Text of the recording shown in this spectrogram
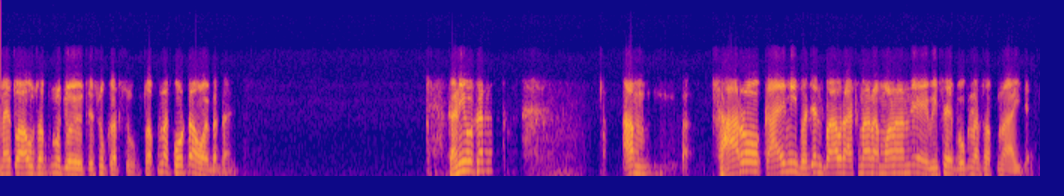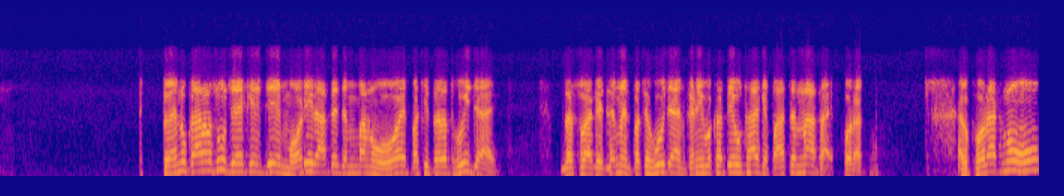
મેં તો આવું સપનું જોયું છે, શું કરશું? સપના ખોટા હોય બધા ઘણી વખત આમ સારો કાયમી ભજન ભાવ રાખનારા માણસને વિષય ભોગના સપના આવી જાય. તો એનું કારણ શું છે કે જે મોડી રાતે જમવાનું હોય, પછી તરત હુઈ જાય, દસ વાગે જમે પછી હુઈ જાય ઘણી વખત એવું થાય કે પાચન ના થાય ખોરાકનું. હવે ખોરાકનું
